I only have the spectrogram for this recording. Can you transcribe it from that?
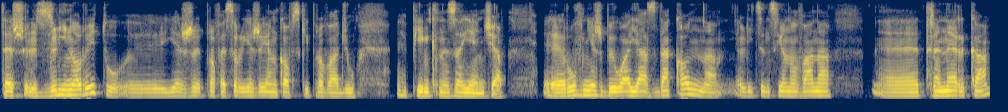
też z linorytu Jerzy, profesor Jerzy Jankowski prowadził piękne zajęcia. Również była jazda konna, licencjonowana trenerka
